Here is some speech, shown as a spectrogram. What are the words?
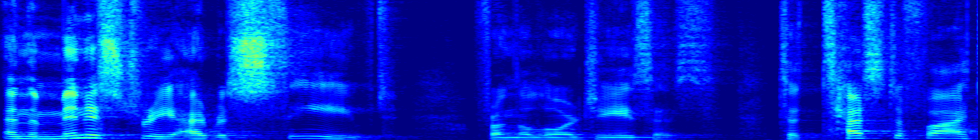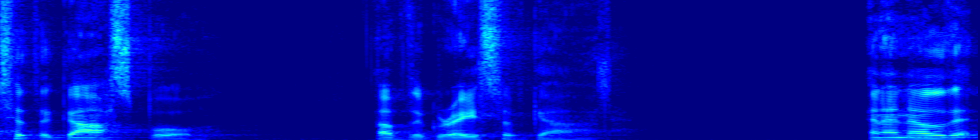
and the ministry I received from the Lord Jesus to testify to the gospel of the grace of God. And I know that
